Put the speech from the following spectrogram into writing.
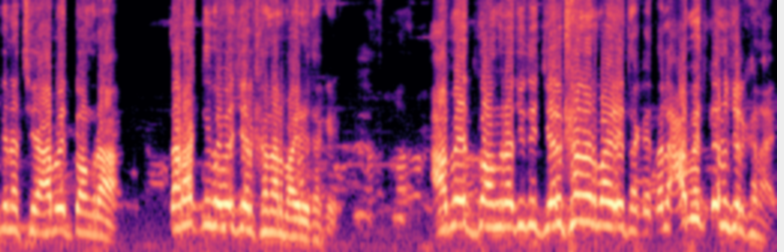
কিনেছে আবেদ গংরা তারা কীভাবে জেলখানার বাইরে থাকে? আবেদ গংরা যদি জেলখানার বাইরে থাকে, তাহলে আবেদ কেন জেলখানায়?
